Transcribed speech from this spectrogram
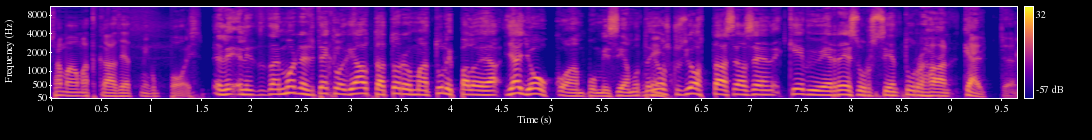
samaa matkaa sieltä niin pois. Eli, eli tota, moderni teknologia auttaa torjumaan tulipaloja ja joukkoampumisia, mutta niin. joskus johtaa sellaiseen kevyen resurssien turhaan käyttöön.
